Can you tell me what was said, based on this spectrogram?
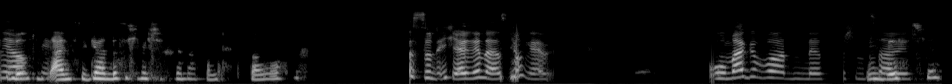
ja, das ist das okay. Einzige, an das ich mich erinnere von letzter Woche. Dass du dich erinnerst, Junge. Oma geworden in der Ein Zwischenzeit. bisschen.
